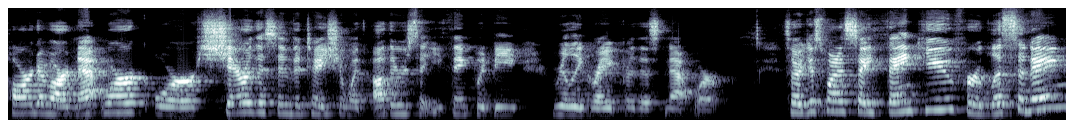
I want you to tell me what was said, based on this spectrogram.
part of our network or share this invitation with others that you think would be really great for this network. So I just want to say thank you for listening,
